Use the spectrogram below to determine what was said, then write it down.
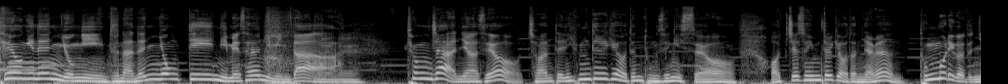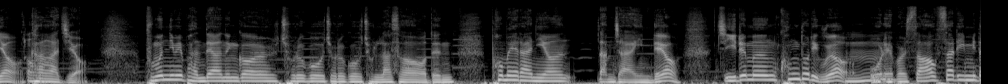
태용이는 용이, 누나는 용띠 님의 사연님입니다. 네네. 태용자 안녕하세요. 저한테는 힘들게 얻은 동생이 있어요. 어째서 힘들게 얻었냐면 동물이거든요. 어. 강아지요. 부모님이 반대하는 걸 조르고 조르고 졸라서 얻은 포메라니언 남자아이인데요. 이름은 콩돌이고요. 음. 올해 벌써 9살입니다.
